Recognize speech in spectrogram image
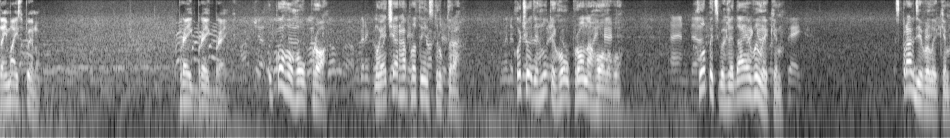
Займай спину. Брейк, брейк, брейк. У кого GoPro? Моя черга проти інструктора. Хочу одягнути GoPro на голову. Хлопець виглядає великим. Справді великим.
